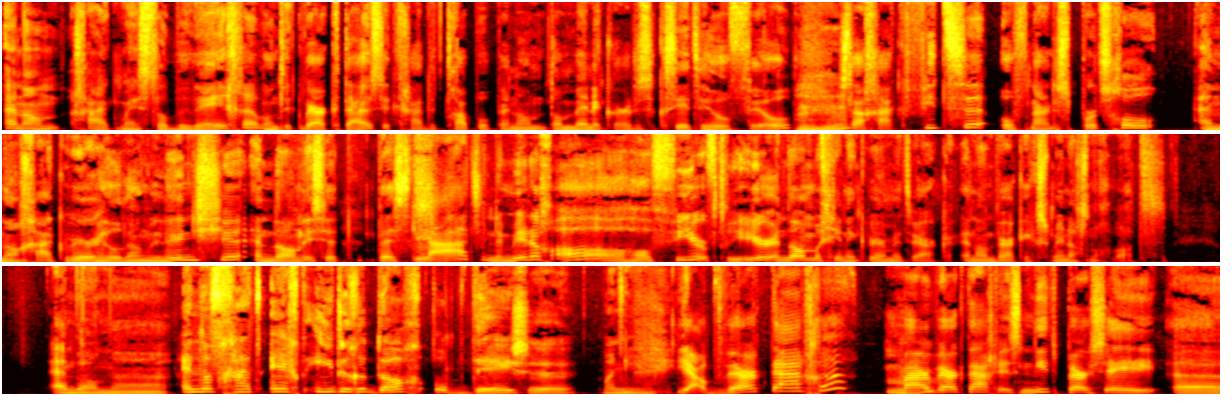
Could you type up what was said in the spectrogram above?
En dan ga ik meestal bewegen, want ik werk thuis. Ik ga de trap op en dan, dan ben ik er, dus ik zit heel veel. Mm -hmm. Dus dan ga ik fietsen of naar de sportschool. En dan ga ik weer heel lang lunchen. En dan is het best laat in de middag al, al half vier of drie uur. En dan begin ik weer met werken. En dan werk ik smiddags nog wat. En dan... Uh... En dat gaat echt iedere dag op deze manier? Ja, op werkdagen. Maar mm -hmm. werkdagen is niet per se uh,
